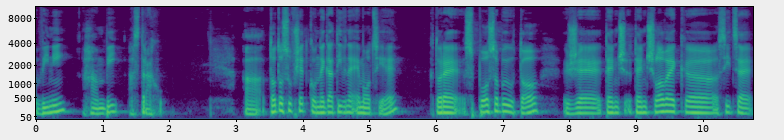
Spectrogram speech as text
viny, hamby a strachu. A toto sú všetko negatívne emócie, ktoré spôsobujú to, že ten, ten človek e, síce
